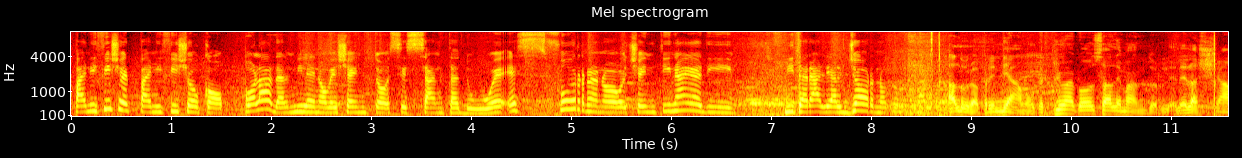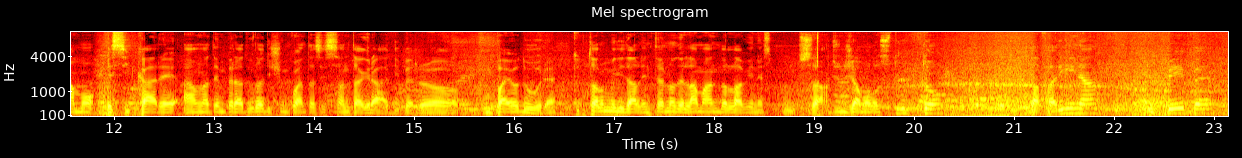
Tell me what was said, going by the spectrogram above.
panificio è il panificio Coppola dal 1962 e sfornano centinaia di, di taralli al giorno. Allora prendiamo per prima cosa le mandorle, le lasciamo essiccare a una temperatura di 50-60 gradi per uh, un paio d'ore. Tutta l'umidità all'interno della mandorla viene espulsa. Aggiungiamo lo strutto la farina, il pepe.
